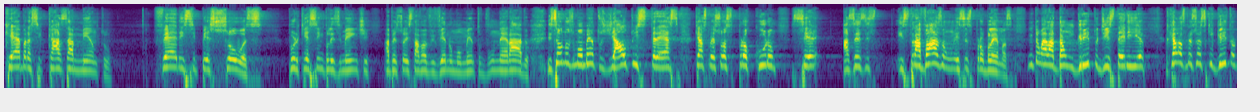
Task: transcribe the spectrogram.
quebra-se casamento, fere-se pessoas, porque simplesmente a pessoa estava vivendo um momento vulnerável. E são nos momentos de alto estresse que as pessoas procuram ser, às vezes, extravasam esses problemas. Então ela dá um grito de histeria. Aquelas pessoas que gritam.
